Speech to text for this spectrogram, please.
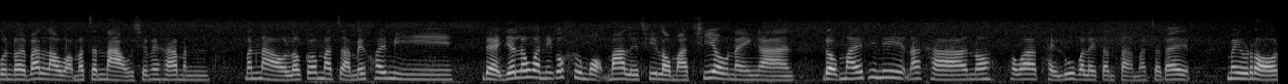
บนดอยบ้านเราอะมันจะหนาวใช่ไหมคะ มันมันหนาวแล้วก็มันจะไม่ค่อยมีแดดเยอะแล้ววันนี้ก็คือเหมาะมากเลยที่เรามาเที่ยวในงาน ดอกไม้ที่นี่นะคะเนาะเพราะว่าถ่ายรูปอะไรต่างๆ มันจะได้ ไม่ร้อน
